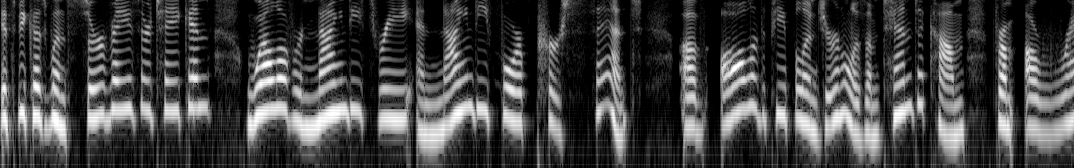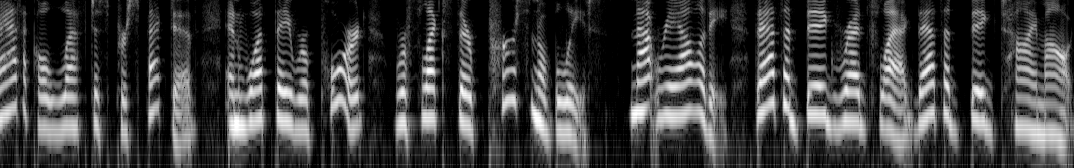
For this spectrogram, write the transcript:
It's because when surveys are taken, well over 93 and 94 percent of all of the people in journalism tend to come from a radical leftist perspective, and what they report reflects their personal beliefs not reality. That's a big red flag. That's a big timeout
